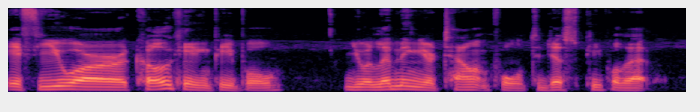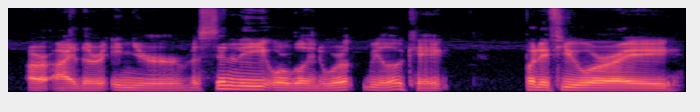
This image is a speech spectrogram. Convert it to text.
if you are co-locating people, you are limiting your talent pool to just people that are either in your vicinity or willing to re- relocate. But if you are a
